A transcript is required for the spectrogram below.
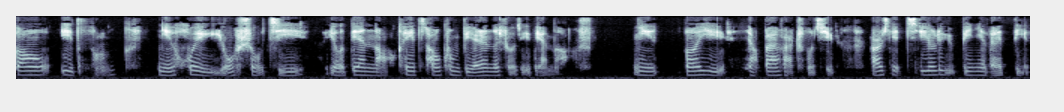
高一层，你会有手机、有电脑，可以操控别人的手机、电脑。你可以想办法出去，而且几率比你在底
